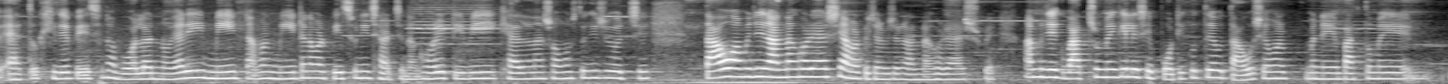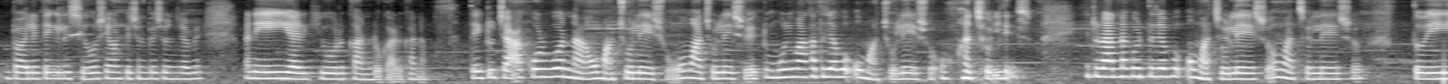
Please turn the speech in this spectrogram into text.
তো এত খিদে পেয়েছে না, বলার নয়। আর এই মেয়েটা, আমার মেয়েটা আমার পেছনেই ছাড়ছে না। ঘরে টিভি, খেলনা, সমস্ত কিছু হচ্ছে। তাও আমি যদি রান্নাঘরে আসি, আমার পেছনে পেছনে রান্নাঘরে আসবে। আমি যে বাথরুমে গেলে সে পটি করতে যাব, তাও সে আমার মানে বাথরুমে টয়লেটে গেলে সেও সে আমার পেছন পেছন যাবে। মানে এই আর কি ওর কাণ্ড কারখানা। তো একটু চা করব, না, ও মা চলে এসো, ও মা চলে এসো, একটু মুড়ি মাখাতে যাব, ও মা চলে এসো, ও মা চলে এসো। একটু রান্না করতে যাব, ও মা চলে এসো, ও মা চলে এসো। তো এই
